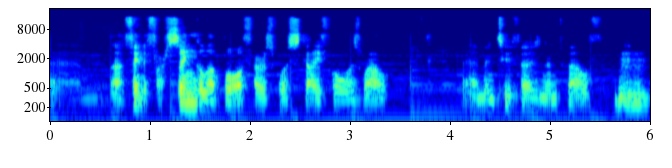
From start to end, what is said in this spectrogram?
Um, I think the first single I bought of hers was Skyfall as well um, in 2012. Mhm.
